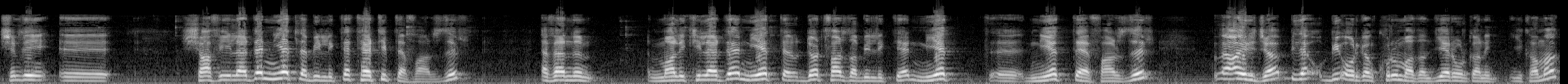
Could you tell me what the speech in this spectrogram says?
Şimdi e, Şafiilerde niyetle birlikte tertip de farzdır. Efendim Malikilerde niyet de dört farzla birlikte niyet e, niyet de farzdır. Ve ayrıca bir de bir organ kurumadan diğer organı yıkamak.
